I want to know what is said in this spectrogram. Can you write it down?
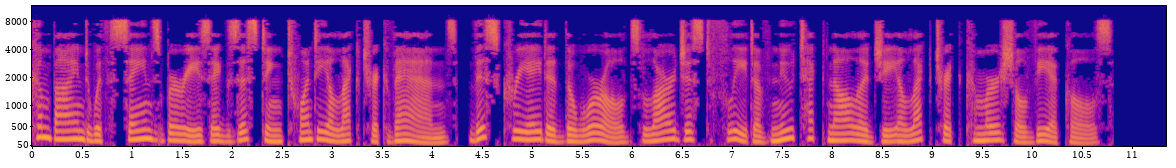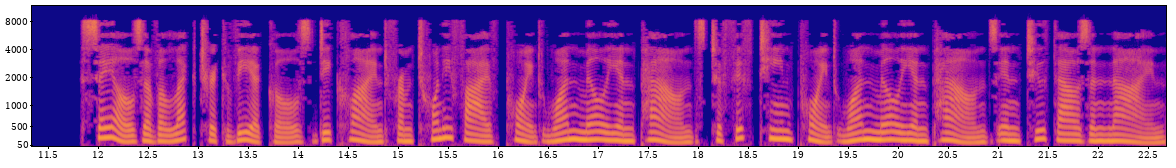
Combined with Sainsbury's existing 20 electric vans, this created the world's largest fleet of new technology electric commercial vehicles. Sales of electric vehicles declined from £25.1 million to £15.1 million in 2009.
